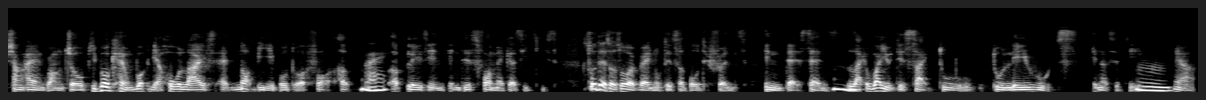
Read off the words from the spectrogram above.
Shanghai and Guangzhou, people can work their whole lives and not be able to afford a Right. a place in, in these four mega cities. So there's also a very noticeable difference in that sense. Mm. Like why you decide to to lay roots in a city. Mm. Yeah.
